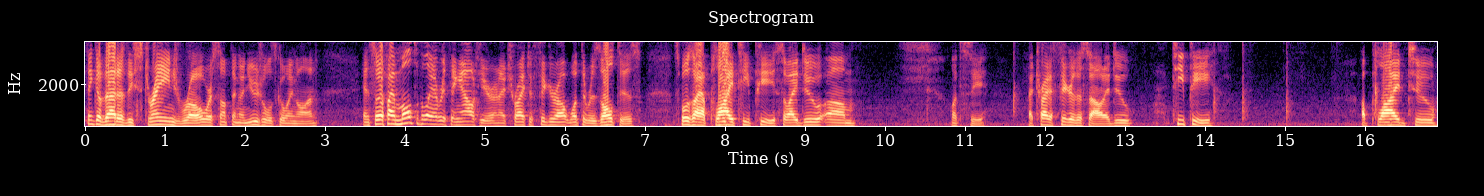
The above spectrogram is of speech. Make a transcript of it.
think of that as the strange row where something unusual is going on. And so if I multiply everything out here and I try to figure out what the result is, suppose I apply TP. So I do, um, let's see, I try to figure this out. I do TP applied to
